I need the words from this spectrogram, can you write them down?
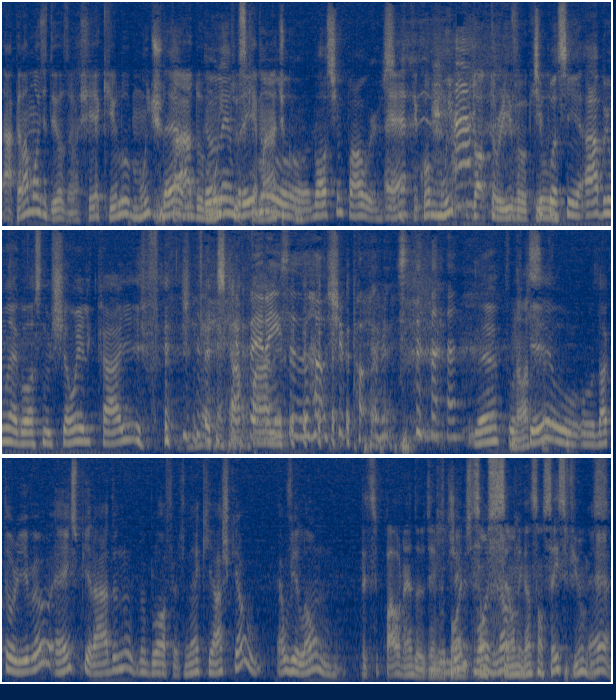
Ah, pelo amor de Deus, eu achei aquilo muito chutado, eu muito esquemático. do, do Austin Powers. É, ficou muito Dr. Evil aquilo. Tipo assim, abre um negócio no chão, ele cai e fecha né? Referências do Austin Powers. né? Porque o, o Dr. Evil é inspirado no, no Blofeld, né? Que acho que é o, é o vilão. Principal, né, do James Do Bond. James são, Bond, se não, não me que- engano, são seis filmes É.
